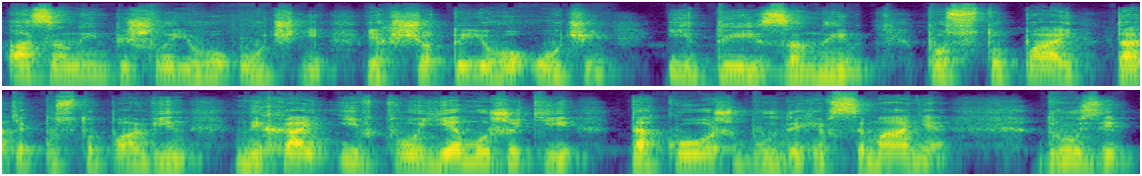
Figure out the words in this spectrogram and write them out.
а за ним пішли його учні. Якщо ти його учень, іди за ним, поступай так, як поступав він. Нехай і в твоєму житті також буде Гевсиманія. Друзі,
